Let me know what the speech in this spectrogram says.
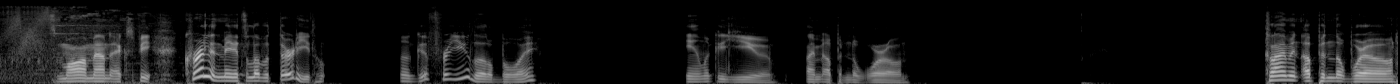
Small amount of XP. Krillin made it to level 30. Oh, good for you, little boy. And look at you. Climbing up in the world. Climbing up in the world.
